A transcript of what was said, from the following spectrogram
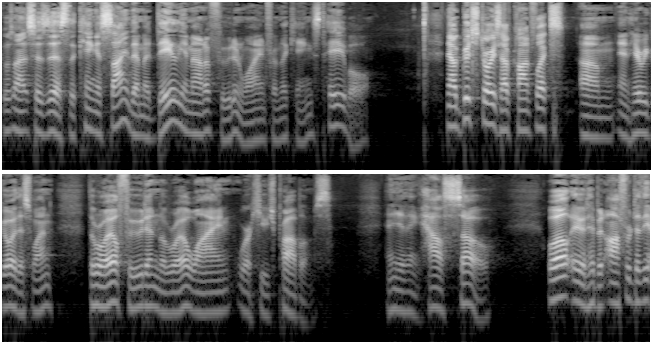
Goes on, it says this The king assigned them a daily amount of food and wine from the king's table. Now, good stories have conflicts, um, and here we go with this one. The royal food and the royal wine were huge problems. And you think, how so? Well, it had been offered to the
